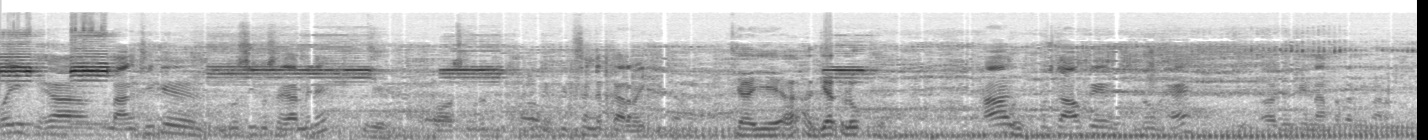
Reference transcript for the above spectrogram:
वही मांग थी कि दोषी को सजा मिले जी। और उसके विधिसंगत कार्रवाई की जाए। क्या ये अज्ञात लोग थे? हाँ कुछ गाँव के लोग हैं और जिनके नाम पता नहीं मालूम।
